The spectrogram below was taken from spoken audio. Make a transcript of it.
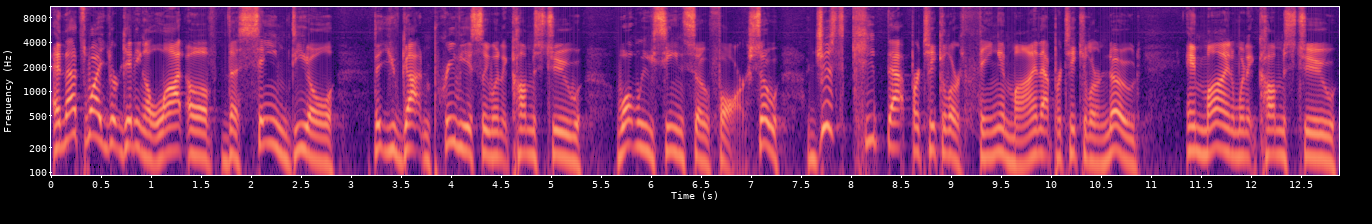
And that's why you're getting a lot of the same deal that you've gotten previously when it comes to what we've seen so far. So just keep that particular thing in mind, that particular note in mind when it comes to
